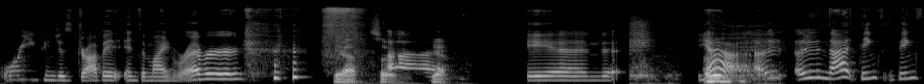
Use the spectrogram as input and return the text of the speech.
or you can just drop it into mine wherever. Yeah. So Uh, yeah. and yeah other, other than that thanks thanks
